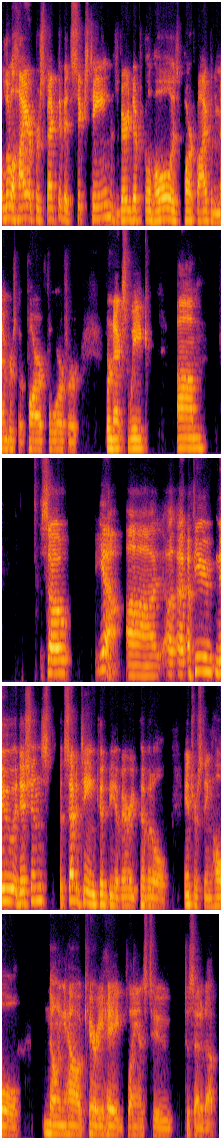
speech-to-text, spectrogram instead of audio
a little higher perspective at 16. It's a very difficult hole as par five for the members, but par four for for next week. Um, so yeah, uh, a, a, few new additions, but 17 could be a very pivotal, interesting hole, knowing how Kerry Haigh plans to to set it up.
